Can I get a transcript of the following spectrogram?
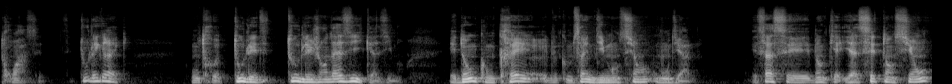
Trois, c'est tous les Grecs contre tous les les gens d'Asie quasiment. Et donc on crée comme ça une dimension mondiale. Et ça, c'est donc il y, a ces tensions.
